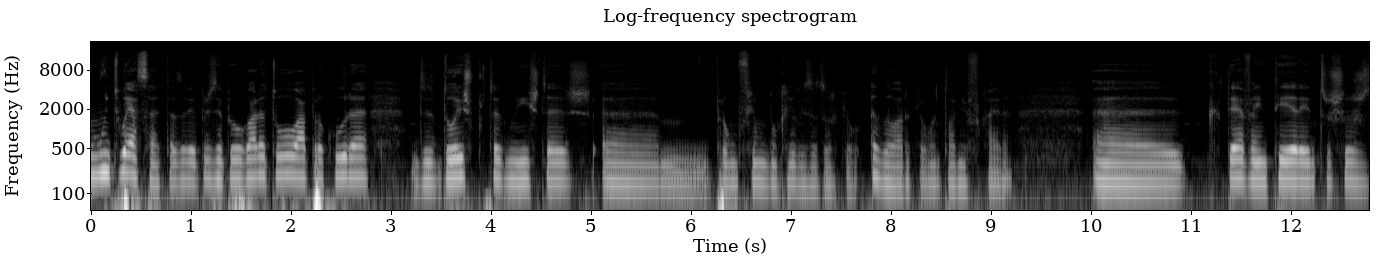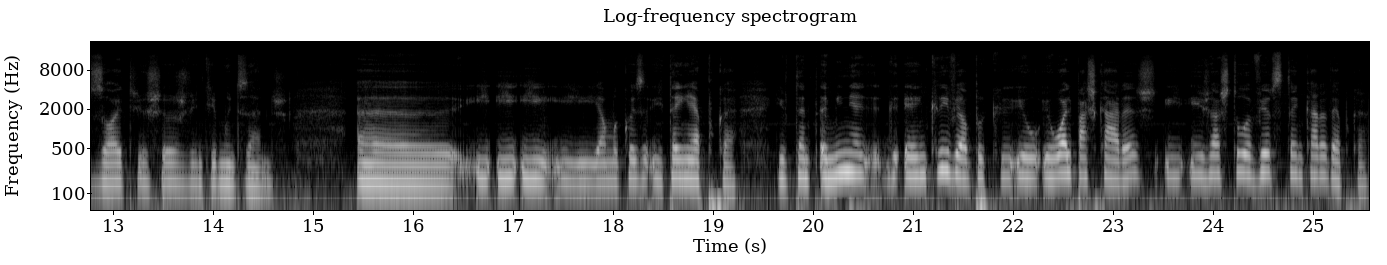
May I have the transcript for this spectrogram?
muito essa. Estás a ver? Por exemplo, eu agora estou à procura de dois protagonistas um, para um filme de um realizador que eu adoro, que é o António Ferreira, uh, que devem ter entre os seus 18 e os seus 20 e muitos anos. Uh, e, e, e, é uma coisa e tem época e portanto a minha é incrível porque eu, eu olho para as caras e, e já estou a ver se tem cara de época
